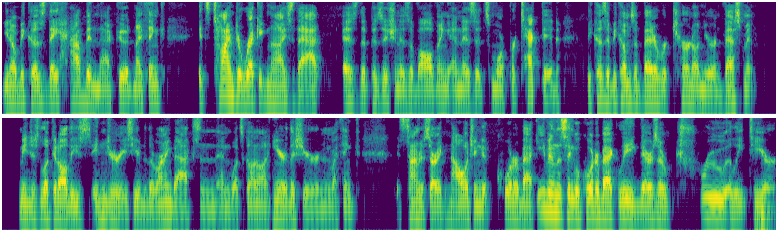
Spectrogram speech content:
you know, because they have been that good. And I think it's time to recognize that as the position is evolving and as it's more protected because it becomes a better return on your investment I mean, just look at all these injuries here to the running backs and, and what's going on here this year. And I think it's time to start acknowledging a quarterback, even in the single quarterback league, there's a true elite tier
